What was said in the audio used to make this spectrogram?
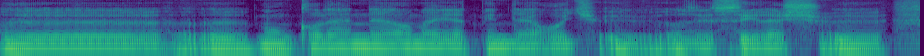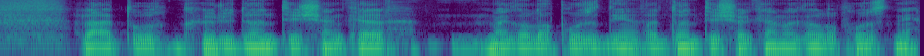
ö, munka lenne, amelyet mindenhogy azért széles ö, látókörű döntésen kell megalapozni, vagy döntésre kell megalapozni.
